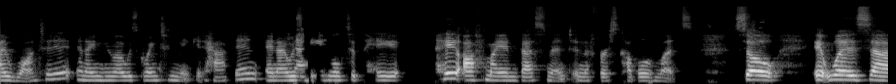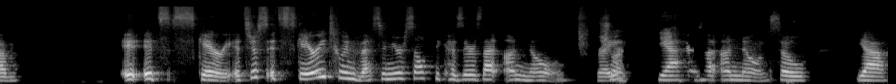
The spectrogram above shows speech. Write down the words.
I wanted it and I knew I was going to make it happen and I was yeah. able to pay pay off my investment in the first couple of months. So it was um it, it's scary. It's just it's scary to invest in yourself because there's that unknown, right? Sure. Yeah. There's that unknown. So yeah,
